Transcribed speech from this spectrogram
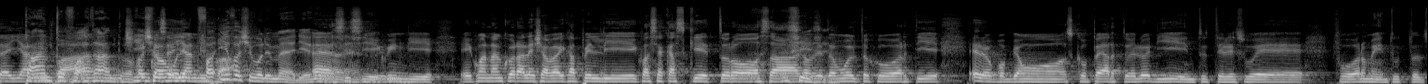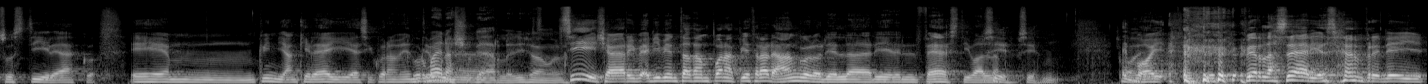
anni tanto fa. fa tanto 5-6 anni fa. fa. Io facevo le medie. Eh, sì, sì, quindi e quando ancora lei aveva i capelli quasi a caschettto rosa, sì, sì. molto corti e dopo abbiamo scoperto Elodie in tutte le sue forme, in tutto il suo stile, ecco. E um, quindi anche lei è sicuramente Ormai un... è una showgirl, diciamo. Sì, cioè è diventata un po' una pietra d'angolo del, del festival. Sì, sì. Mm. Poi. E poi per la serie sempre dei,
